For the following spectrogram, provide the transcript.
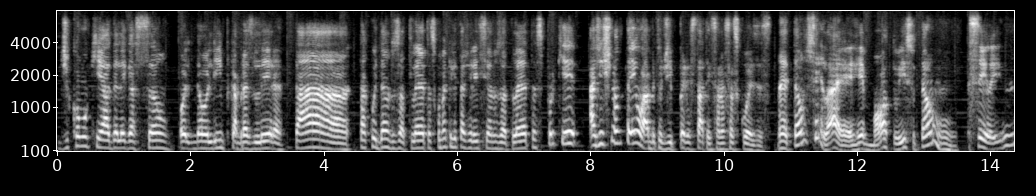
de como que a delegação olímpica brasileira tá tá, cuidando dos atletas, como é que ele tá gerenciando os atletas, porque a gente não tem o hábito de prestar atenção nessas coisas, né? Então, sei lá, é remoto isso, tão, sei,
